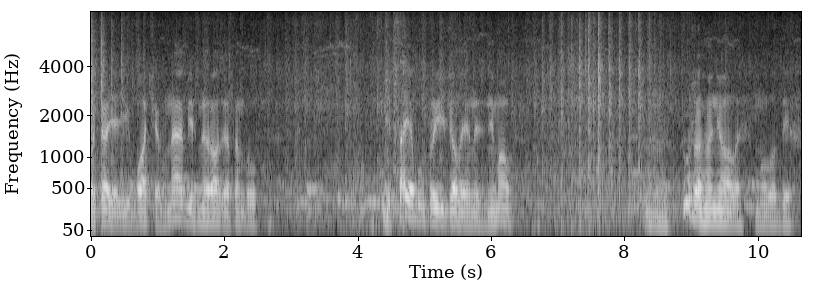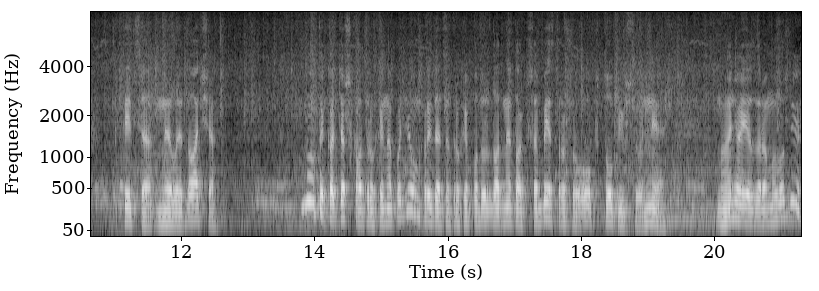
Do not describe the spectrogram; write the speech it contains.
Хоча я їх бачив в небі, не раз я там був. І це я був приїжджав, я не знімав. Теж ганяли молодих. Птиця не ледача. Ну, така тяжка трохи на подйом, прийдеться трохи подождати, не так все швидко, що оп, стоп і все. Ні. Ганяю зараз молодих,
